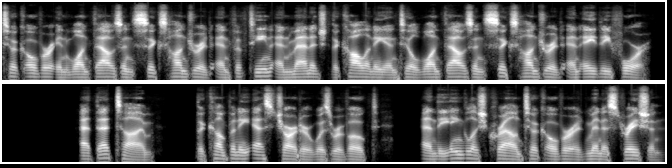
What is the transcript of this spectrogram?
took over in 1615 and managed the colony until 1684. At that time, the company's charter was revoked, and the English crown took over administration.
